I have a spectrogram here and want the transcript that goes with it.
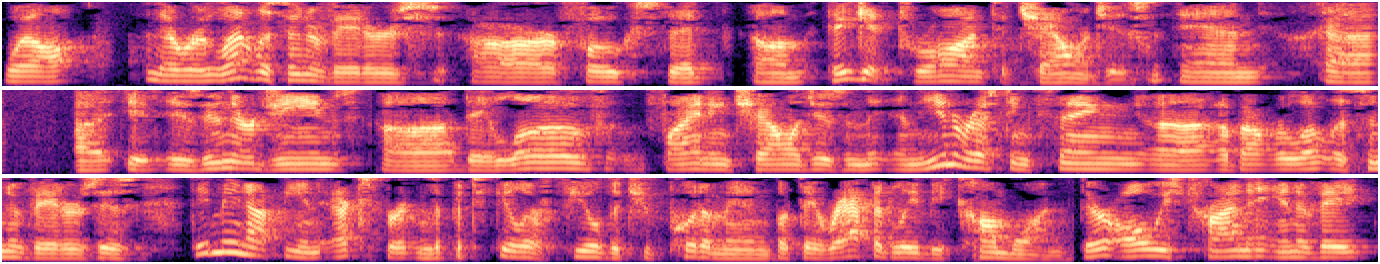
Well, the relentless innovators are folks that um, they get drawn to challenges, and uh, uh, it is in their genes. Uh, they love finding challenges. And the, and the interesting thing uh, about relentless innovators is they may not be an expert in the particular field that you put them in, but they rapidly become one. They're always trying to innovate,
